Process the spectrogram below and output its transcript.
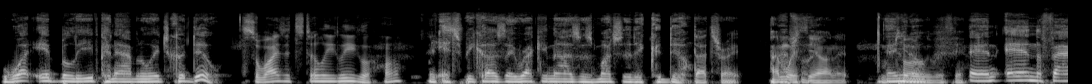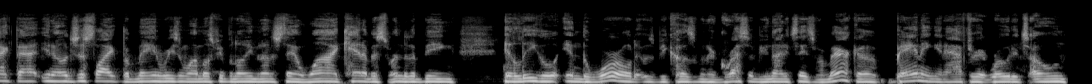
what it believed cannabinoids could do. So why is it still illegal? Huh? It's, because they recognize as much that it could do. that's right. I'm with you on it. I'm And, you know, totally with you. And and the fact that, you know, just like the main reason why most people don't even understand why cannabis ended up being illegal in the world, it was because of an aggressive United States of America banning it after it wrote its own,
